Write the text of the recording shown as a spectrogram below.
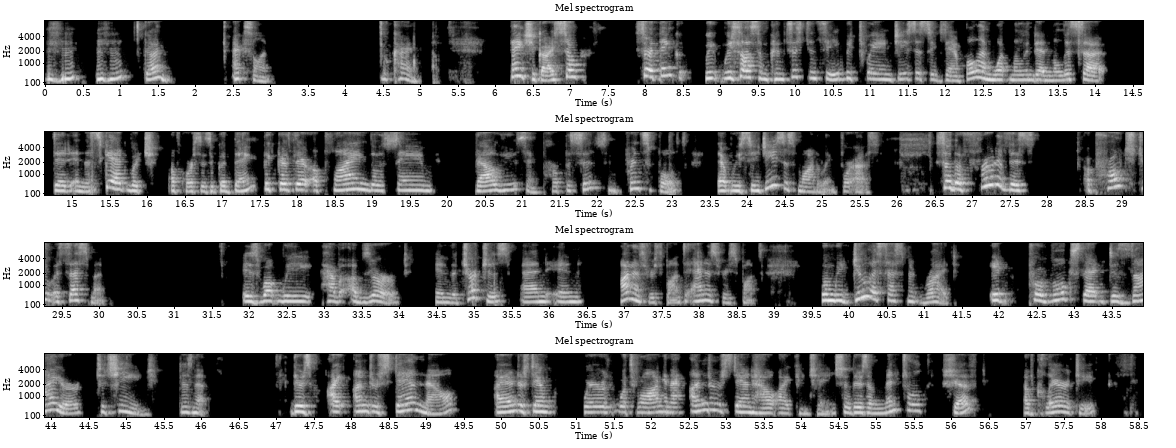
Mhm, mhm, Good. Excellent. Okay. Thanks, you guys. So, so I think we, we saw some consistency between Jesus' example and what Melinda and Melissa did in the skit, which of course is a good thing because they're applying those same values and purposes and principles that we see Jesus modeling for us. So the fruit of this approach to assessment is what we have observed in the churches and in Anna's response, Anna's response. When we do assessment right, it provokes that desire to change, doesn't it? There's, I understand now, I understand where what's wrong and I understand how I can change. So there's a mental shift of clarity.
